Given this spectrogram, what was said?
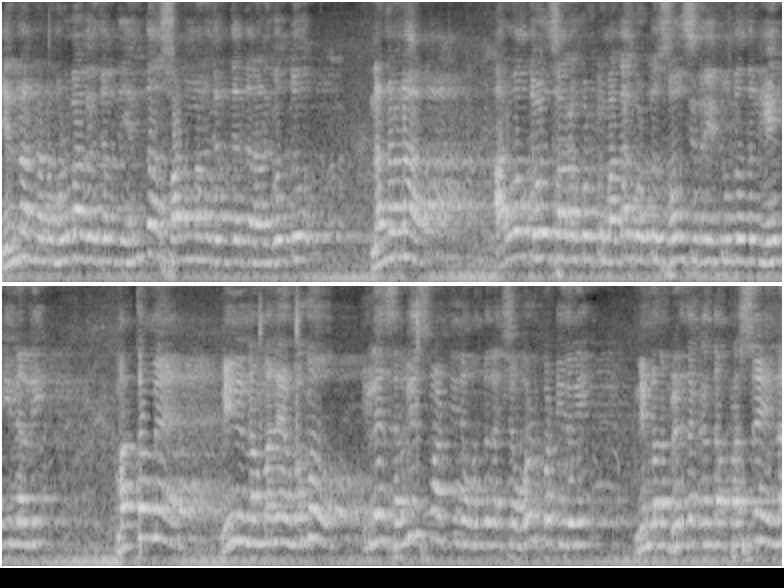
ಎಲ್ಲ ನನ್ನ ಮುಳುಭಾಗದ ಜನತೆ ಎಂತ ಸ್ವಾಭಿಮಾನ ಜನತೆ ಅಂತ ನನಗೆ ಗೊತ್ತು. ನನ್ನನ್ನ ಅರವತ್ತೇಳು ಸಾವಿರ ಕೊಟ್ಟು ಮತ ಕೊಟ್ಟು ಸೋಲಿಸಿದ್ರಿ ಟೂ ತೌಸಂಡ್ ಮತ್ತೊಮ್ಮೆ ನೀನು ನಮ್ಮನೆ ಮಗು ಇಲ್ಲೇ ಸರ್ವಿಸ್ ಮಾಡ್ತಿದ್ದೆ ಒಂದು ಲಕ್ಷ ಓಟ್ ಕೊಟ್ಟಿದ್ದೀರಿ ನಿಮ್ಮನ್ನು ಬಿಡ್ತಕ್ಕಂಥ ಪ್ರಶ್ನೆ ಇಲ್ಲ.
